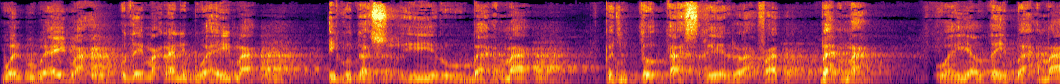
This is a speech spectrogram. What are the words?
Wal buhaimah utai maknane buhaimah iku tashiru bahma bentuk tasghir lafat bahma. wa hiya bahma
